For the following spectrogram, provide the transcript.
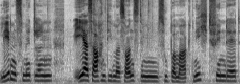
Lebensmitteln, eher Sachen, die man sonst im Supermarkt nicht findet,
